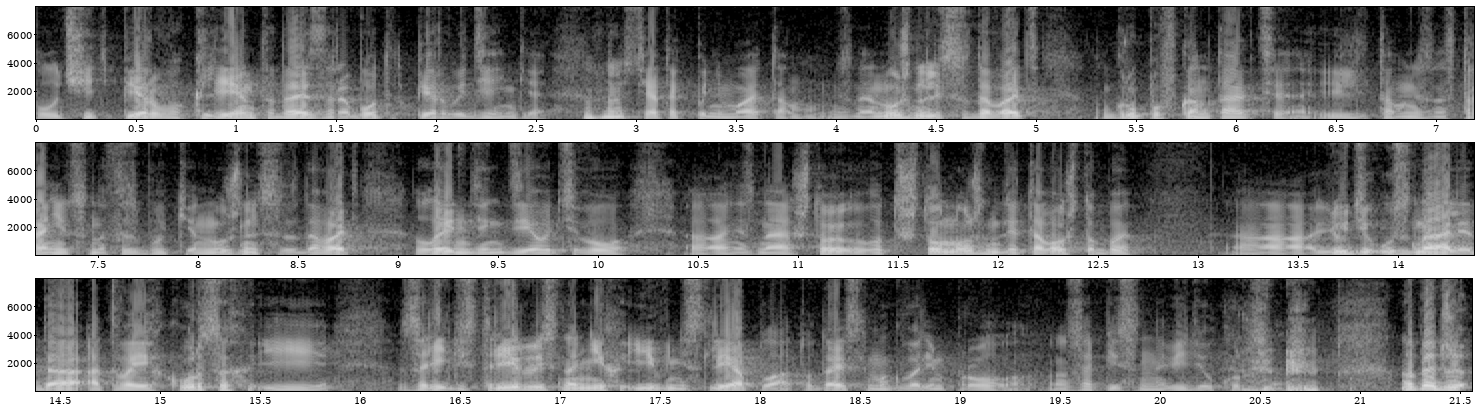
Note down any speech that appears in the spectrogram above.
получить первого клиента, да, и заработать первые деньги. То есть, я так понимаю, там, не знаю, нужно ли создавать группу ВКонтакте или там, не знаю, страницу на Фейсбуке, нужно ли создавать лендинг, делать его, э, не знаю, что, вот, что нужно для того, чтобы люди узнали, да, о твоих курсах и зарегистрировались на них и внесли оплату, да, если мы говорим про записанные видеокурсы. Но, опять же,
